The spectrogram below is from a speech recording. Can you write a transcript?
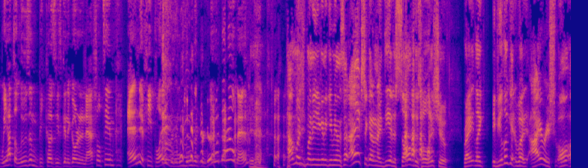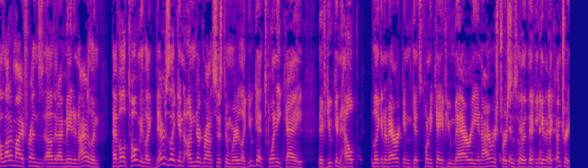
We have to lose him because he's going to go to the national team? And if he plays, then we lose him for good? What the hell, man? how much money are you going to give me on the side? I actually got an idea to solve this whole issue. Right, like if you look at what Irish, all, a lot of my friends uh, that I made in Ireland have all told me like there's like an underground system where like you get 20k if you can help like an American gets 20k if you marry an Irish person so that they can get in the country.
